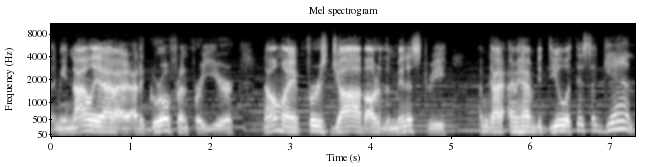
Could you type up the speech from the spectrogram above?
I mean, not only I had a girlfriend for a year, now my first job out of the ministry, I'm I'm having to deal with this again.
